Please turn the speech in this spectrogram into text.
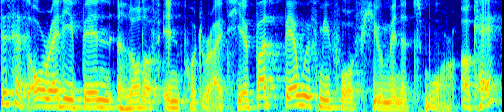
This has already been a lot of input right here, but bear with me for a few minutes more, okay?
